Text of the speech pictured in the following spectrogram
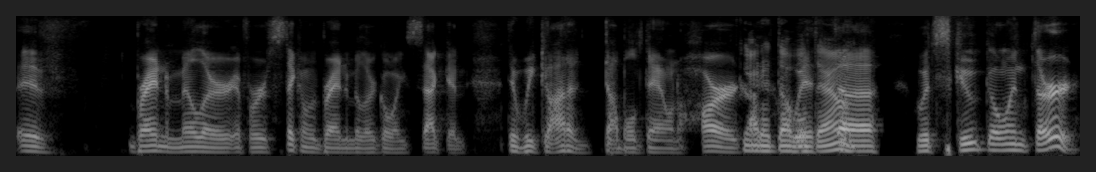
if Brandon Miller, if we're sticking with Brandon Miller going second, then we gotta double down hard. Gotta double with, down. Uh, with Scoot going third,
